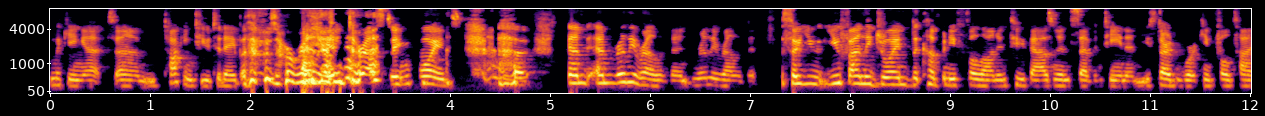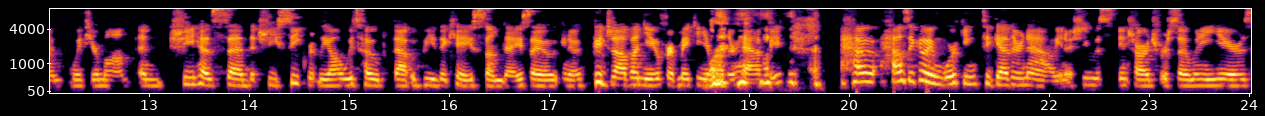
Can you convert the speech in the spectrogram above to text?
looking at um, talking to you today, but those are really interesting points uh, and and really relevant, really relevant. So you you finally joined the company full on in 2017, and you started working full time with your mom. And she has said that she secretly always hoped that would be the case someday. So you know, good job on you for making your mother happy. How how's it going working together now? You know, she was in charge for so many years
